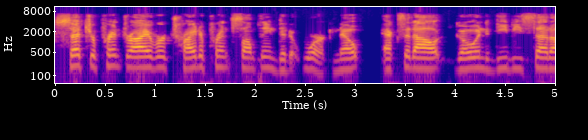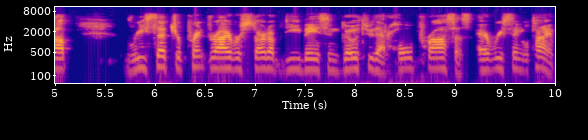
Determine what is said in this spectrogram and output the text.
set your print driver, try to print something. Did it work? Nope. Exit out, go into DB setup, reset your print driver, start up dBASE, and go through that whole process every single time.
